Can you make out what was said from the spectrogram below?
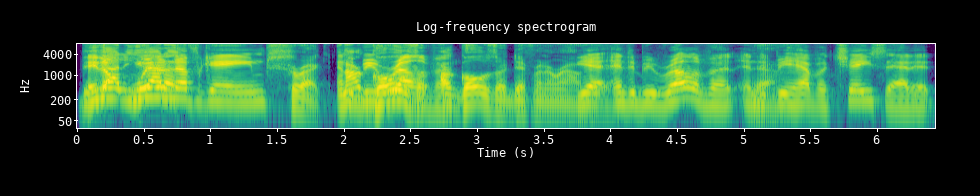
They don't gotta- win gotta- enough games. Correct. And our goals, relevant. our goals are different around Yeah, here. and to be relevant and Yeah. to be have a chase at it,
